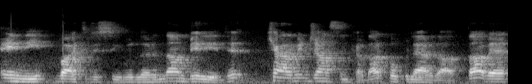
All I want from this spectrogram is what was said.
en iyi wide receiver'larından biriydi. Calvin Johnson kadar popülerdi hatta ve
